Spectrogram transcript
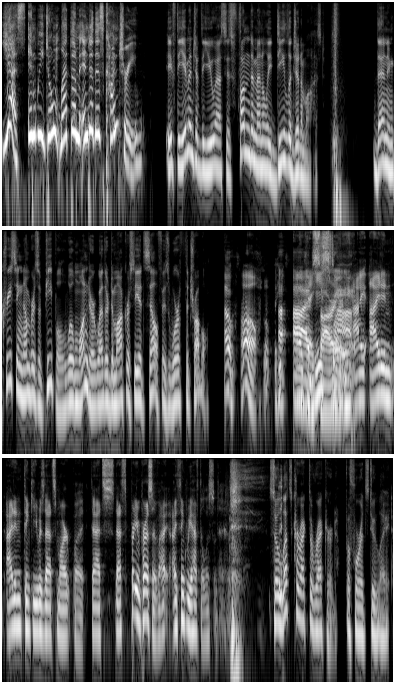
Yes, and we don't let them into this country. If the image of the US is fundamentally delegitimized, then increasing numbers of people will wonder whether democracy itself is worth the trouble. Oh, Oh, he- Uh, I'm he's sorry. smart. I, I didn't I didn't think he was that smart, but that's that's pretty impressive. I, I think we have to listen to him. So let's correct the record before it's too late.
